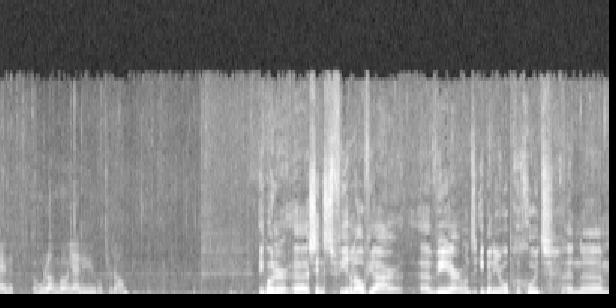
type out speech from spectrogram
En hoe lang woon jij nu in Rotterdam? Ik woon er eh, sinds 4,5 jaar eh, weer. Want ik ben hier opgegroeid en ehm,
